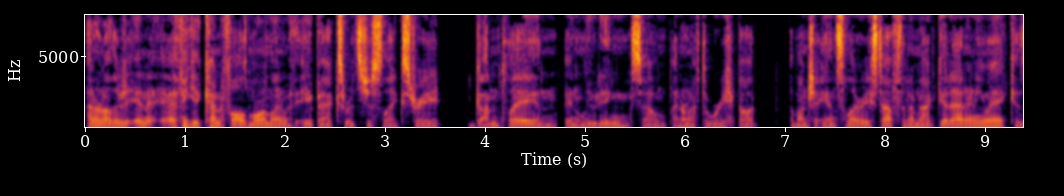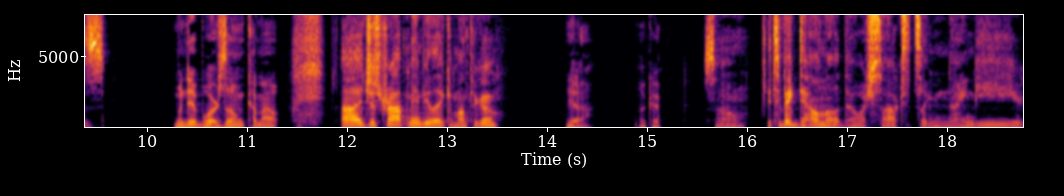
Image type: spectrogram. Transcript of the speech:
I don't know. There's, and I think it kind of falls more in line with Apex, where it's just like straight gunplay and, and looting. So I don't have to worry about a bunch of ancillary stuff that I'm not good at anyway. Because When did Warzone come out? uh, it just dropped maybe like a month ago. Yeah. Okay. So it's a big download though, which sucks. It's like 90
